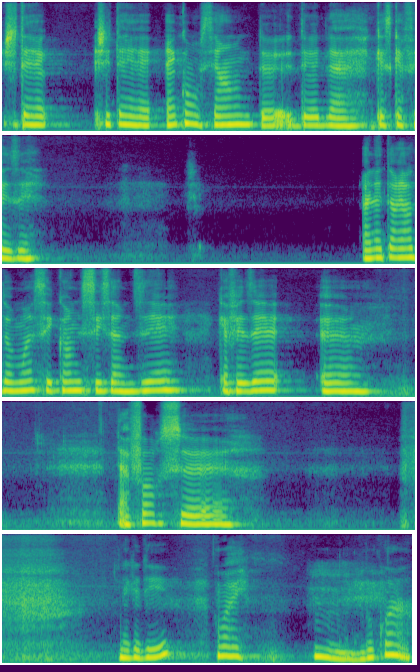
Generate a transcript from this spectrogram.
J'étais j'étais inconsciente de, de la qu'est-ce qu'elle faisait. À l'intérieur de moi, c'est comme si ça me disait qu'elle faisait euh, la force. euh, Négative? ouais. Hmm, pourquoi?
